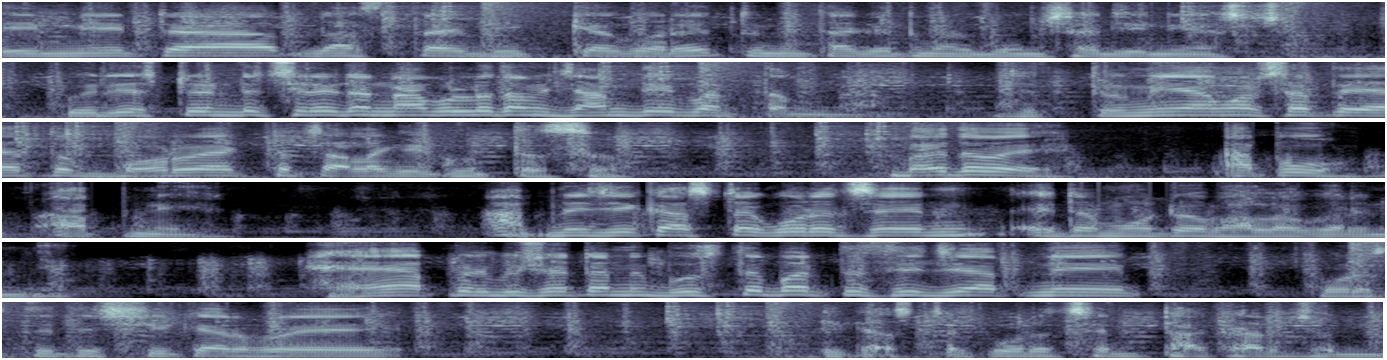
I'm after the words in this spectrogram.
এই মেয়েটা রাস্তায় ভিক্ষা করে, তুমি তাকে তোমার বোন সাজিয়ে নিয়ে আসছো। ওই রেস্টুরেন্টের ছেলেটা না বললে তো আমি জানতেই পারতাম না যে তুমি আমার সাথে এত বড় একটা চালাকি করতেছো। বাই দ্য আপু, আপনি আপনি যে কাজটা করেছেন, এটা মোটেও ভালো করেননি। হ্যাঁ আপনার বিষয়টা আমি বুঝতে পারতেছি যে আপনি পরিস্থিতির শিকার হয়ে এই কাজটা করেছেন টাকার জন্য।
